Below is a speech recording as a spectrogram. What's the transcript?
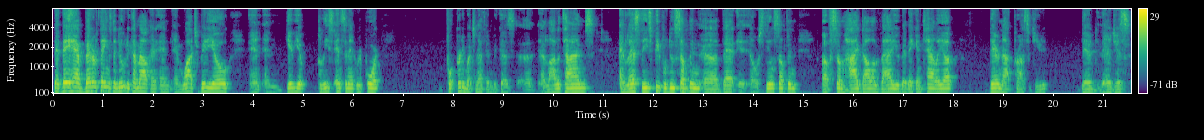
that they have better things to do to come out and, and, and watch video and, and give you a police incident report for pretty much nothing because uh, a lot of times, unless these people do something uh, that is, or steal something of some high dollar value that they can tally up, they're not prosecuted. They're they're just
